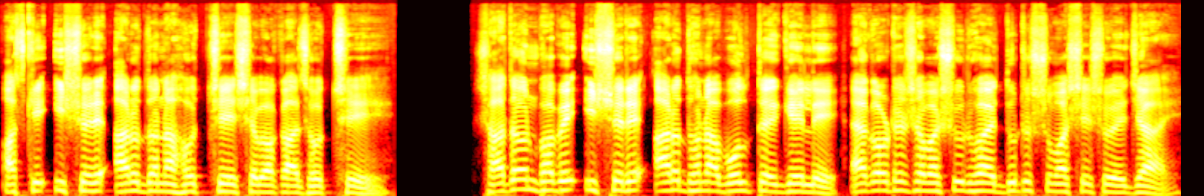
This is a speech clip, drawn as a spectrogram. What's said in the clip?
আজকে ঈশ্বরের আরাধনা হচ্ছে, সেবা কাজ হচ্ছে। সাধারণভাবে ঈশ্বরের আরাধনা বলতে গেলে এগারোটার সময় শুরু হয়, দুটোর সময় শেষ হয়ে যায়।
